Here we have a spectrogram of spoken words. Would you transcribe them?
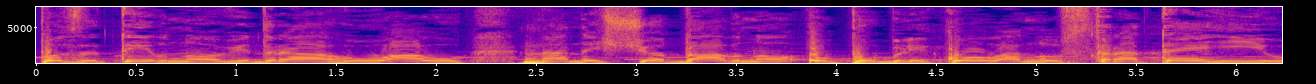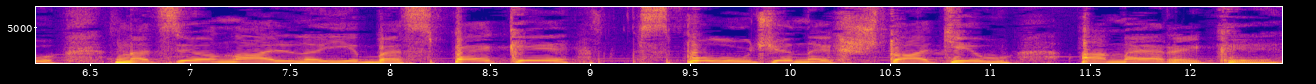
позитивно відреагував на нещодавно опубліковану стратегію національної безпеки Сполучених Штатів Америки.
